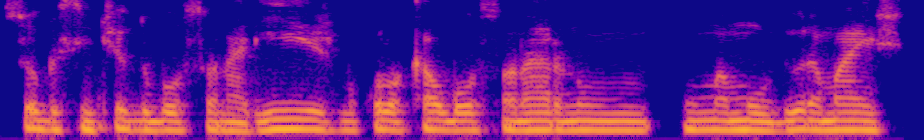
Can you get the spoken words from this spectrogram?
sobre o sentido do bolsonarismo, colocar o Bolsonaro num, numa moldura mais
